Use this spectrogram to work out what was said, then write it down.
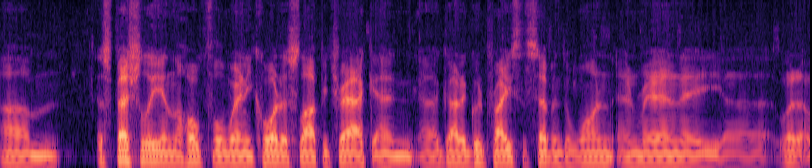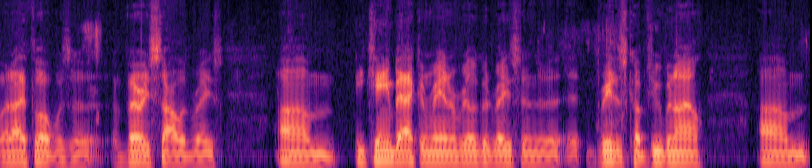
Um, especially in the hopeful when he caught a sloppy track and uh, got a good price at seven to one and ran a uh, what, what I thought was a, a very solid race. Um, he came back and ran a real good race in the Breeders' Cup Juvenile. Um,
